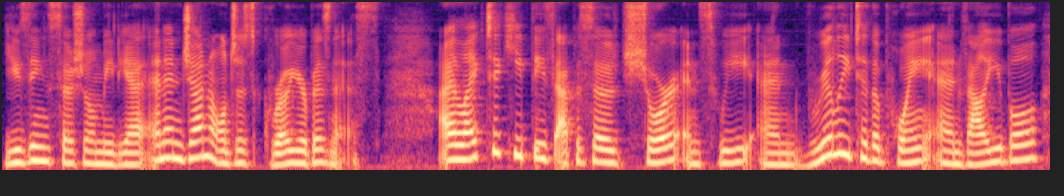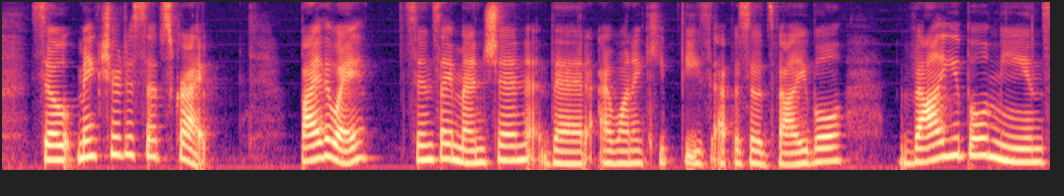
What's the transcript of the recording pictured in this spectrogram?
using social media and in general, just grow your business. I like to keep these episodes short and sweet and really to the point and valuable, so make sure to subscribe. By the way, since I mentioned that I want to keep these episodes valuable, valuable means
